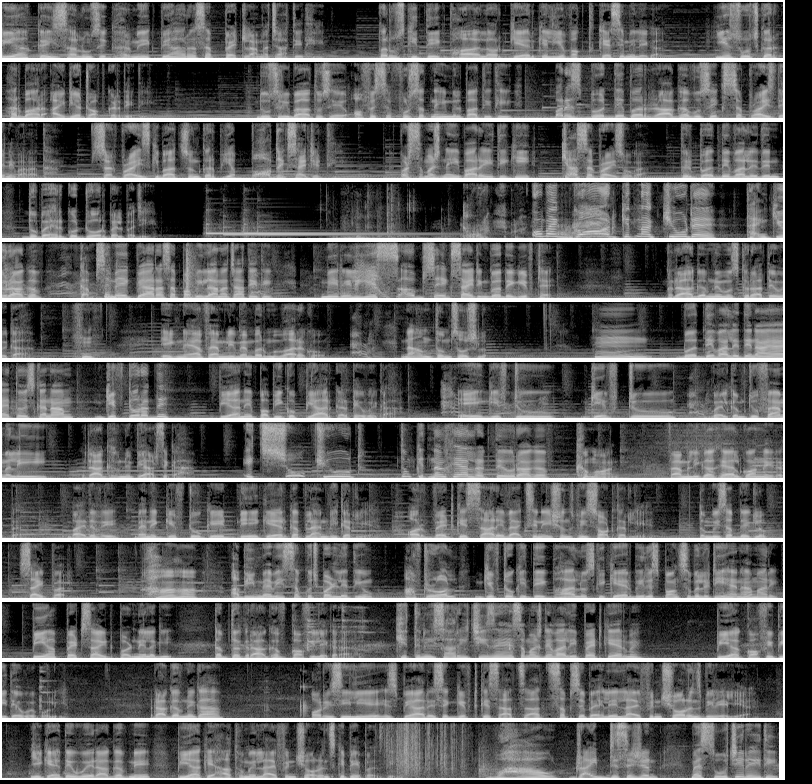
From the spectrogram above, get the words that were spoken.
पिया कई सालों से घर में एक प्यारा सा पेट लाना चाहती थी, पर उसकी देखभाल और केयर के लिए वक्त कैसे मिलेगा, ये सोचकर हर बार आइडिया ड्रॉप कर देती। दूसरी बात, उसे ऑफ़िस से फुर्सत नहीं मिल पाती थी, पर इस बर्थडे पर राघव उसे एक सरप्राइज़ देने वाला था। सरप्राइज़ की बात सुनकर पिया बहुत एक्साइटेड थी, पर समझ नहीं पा रही थी कि क्या सरप्राइज़ होगा। फिर बर्थडे वाले दिन दोपहर को डोरबेल बजी। ओ माय गॉड कितना क्यूट है। थैंक यू राघव कब से मैं एक प्यारा सा पपी लाना चाहती थी? मेरे लिए सबसे एक्साइटिंग बर्थडे गिफ्ट है। राघव ने मुस्कुराते हुए कहा "हम्म, एक नया फैमिली मेंबर मुबारक हो। नाम तुम सोच लो। हम्म बर्थडे वाले दिन आया है तो इसका नाम गिफ्टो रख दे। पिया ने पपी को प्यार करते हुए कहा ए गिफ्टू गिफ्टू वेलकम टू फैमिली राघव ने प्यार से कहा इट्स सो क्यूट तुम कितना ख्याल रखते हो, राघव? कम ऑन फैमिली का ख्याल कौन नहीं रखता? बाय द वे मैंने गिफ्टो के डे केयर का प्लान भी कर लिया और वेट के सारे वैक्सीनेशन भी सॉर्ट कर लिए तुम भी सब देख लो साइट पर। हाँ हाँ अभी मैं भी सब कुछ पढ़ लेती हूँ। आफ्टर ऑल गिफ्टों की देखभाल, उसकी केयर भी रिस्पॉन्सिबिलिटी है ना हमारी? पिया पेट साइट पढ़ने लगी, तब तक राघव कॉफ़ी लेकर आया। कितनी सारी चीज़ें हैं समझने वाली पेट केयर में। पिया कॉफ़ी पीते हुए बोली। राघव ने कहा और इसीलिए इस प्यारे से गिफ्ट के साथ साथ सबसे पहले लाइफ इंश्योरेंस भी ले लिया ये कहते हुए राघव ने पिया के हाथों में लाइफ इंश्योरेंस के पेपर्स दिए। वाओ राइट डिसीज़न मैं सोच ही रही थी।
